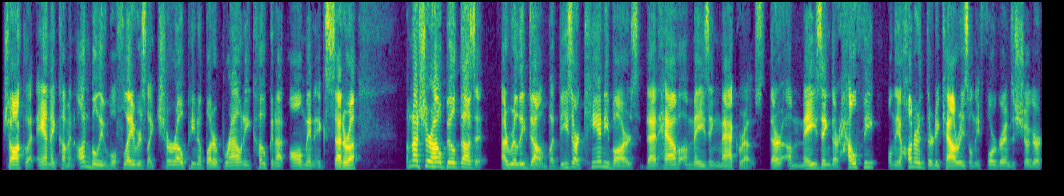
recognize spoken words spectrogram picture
chocolate. And they come in unbelievable flavors like churro, peanut butter brownie, coconut almond, etc. I'm not sure how Built does it. I really don't. But these are candy bars that have amazing macros. They're amazing. They're healthy, only 130 calories, only four grams of sugar,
